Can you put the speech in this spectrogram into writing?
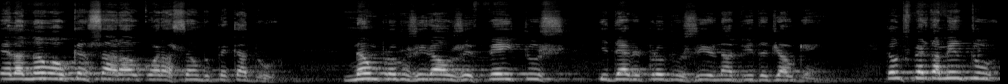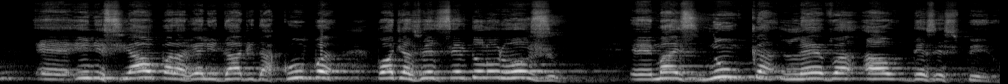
ela não alcançará o coração do pecador, não produzirá os efeitos que deve produzir na vida de alguém. Então, despertamento é, inicial para a realidade da culpa pode às vezes ser doloroso, é, mas nunca leva ao desespero.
